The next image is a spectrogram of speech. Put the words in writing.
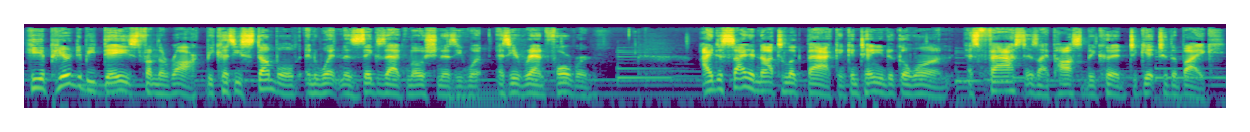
He appeared to be dazed from the rock because he stumbled and went in a zigzag motion as he went as he ran forward. I decided not to look back and continued to go on as fast as I possibly could to get to the bike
